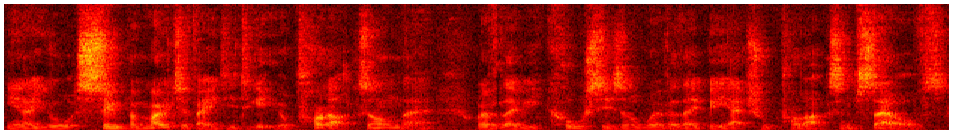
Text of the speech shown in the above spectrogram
you know, you're super motivated to get your products on there, whether they be courses or whether they be actual products themselves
